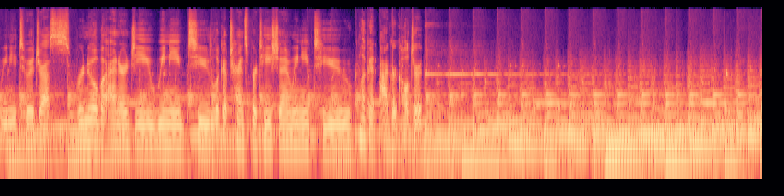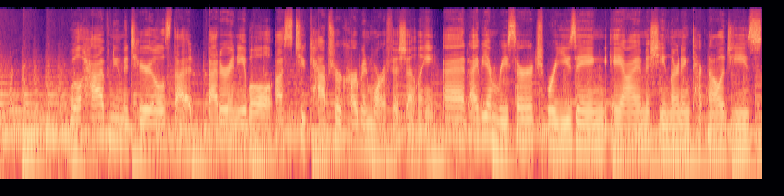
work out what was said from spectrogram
We need to address renewable energy. We need to look at transportation. We need to look at agriculture. We'll have new materials that better enable us to capture carbon more efficiently. At IBM Research, we're using AI and machine learning technologies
